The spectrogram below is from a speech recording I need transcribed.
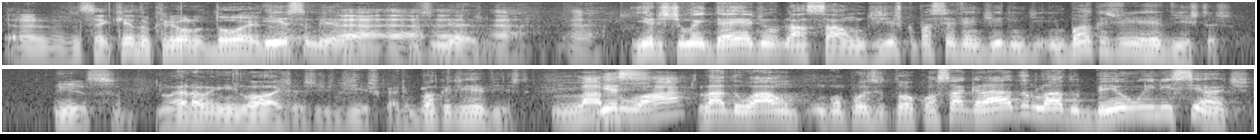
era não sei o quê, do Crioulo Doido. Isso mesmo, é, é, isso mesmo. É, é, e eles tinham uma ideia de lançar um disco para ser vendido em, em, bancas de revistas. Isso. Não era em lojas de disco, era em banca de revista. Lado esse, A? Lado A, um, um compositor consagrado, lado B, um iniciante.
